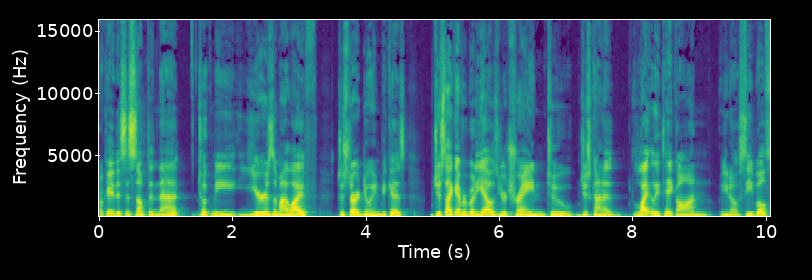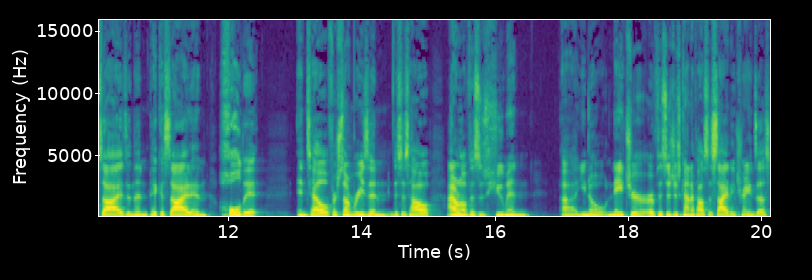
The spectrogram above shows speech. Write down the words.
okay, this is something that took me years of my life to start doing because – just like everybody else, you're trained to just kind of lightly take on, you know, see both sides and then pick a side and hold it until for some reason, this is how, I don't know if this is human, uh, you know, nature or if this is just kind of how society trains us.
